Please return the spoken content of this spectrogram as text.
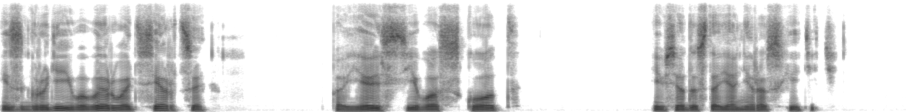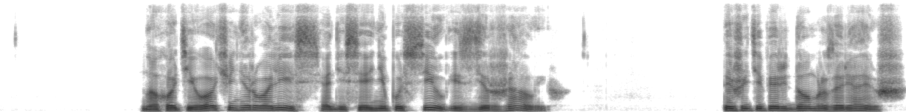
из груди его вырвать сердце, поесть его скот и все достояние расхитить. Но хоть и очень рвались, Одиссей не пустил и сдержал их. Ты же теперь дом разоряешь,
